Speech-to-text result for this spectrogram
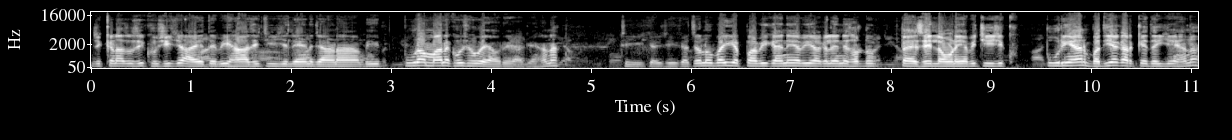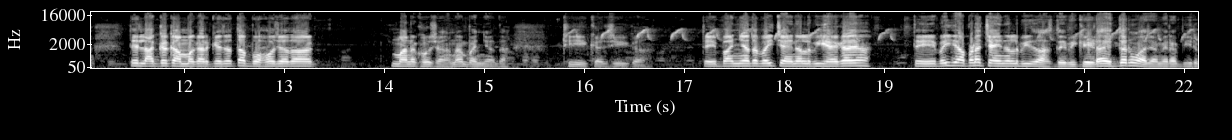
ਜਿੱਕਣਾ ਤੁਸੀਂ ਖੁਸ਼ੀ 'ਚ ਆਏ ਤੇ ਵੀ ਹਾਂ ਅਸੀਂ ਚੀਜ਼ ਲੈਣ ਜਾਣਾ ਵੀ ਪੂਰਾ ਮਨ ਖੁਸ਼ ਹੋਇਆ ਉਰੇ ਆ ਕੇ ਹਨਾ? ਠੀਕ ਹੈ ਜੀ, ਠੀਕ ਹੈ ਚਲੋ ਬਾਈ ਆਪਾਂ ਵੀ ਕਹਿੰਦੇ ਆ ਵੀ ਅਗਲੇ ਨੇ ਤੁਹਾਨੂੰ ਪੈਸੇ ਲਾਉਣੇ ਆ ਵੀ ਚੀਜ਼ ਖ- ਪੂਰੀਆਂ ਐਨ ਵਧੀਆ ਕਰਕੇ ਦਈਏ ਹਨਾ? ਤੇ ਅਲੱਗ ਕੰਮ ਕਰਕੇ ਦਿੱਤਾ ਬਹੁਤ ਜ਼ਿਆਦਾ ਮਨ ਖੁਸ਼ ਆ ਹਨਾ ਬਾਈਆਂ ਦਾ। ਠੀਕ ਹੈ ਠੀਕ ਆ। ਤੇ ਬਾਈਆਂ ਦਾ ਬਾਈ ਚੈਨਲ ਵੀ ਹੈਗਾ ਆ। ਤੇ ਬਾਈ ਆਪਣਾ ਚੈਨਲ ਵੀ ਦੱਸ ਦੇ ਵੀ ਕਿਹੜਾ ਇੱਧਰ ਨੂੰ ਆ ਜਾ ਮੇਰਾ ਵੀਰ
